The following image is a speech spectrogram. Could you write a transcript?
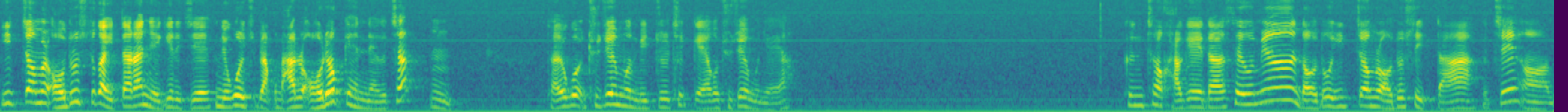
이점을 얻을 수가 있다라는 얘기지. 근데 이걸 좀 약간 말을 어렵게 했네, 그쵸? 음. 자, 요거 주제문 밑줄 칠게요. 이거 주제문이에요. 근처 가게에다 세우면 너도 이점을 얻을 수 있다. 그치? 어,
